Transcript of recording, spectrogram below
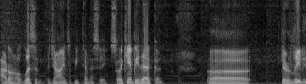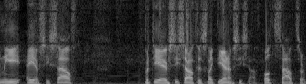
I don't know. Listen, the Giants beat Tennessee, so they can't be that good. Uh, they're leading the AFC South, but the AFC South is like the NFC South. Both Souths are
